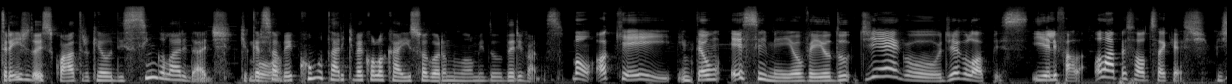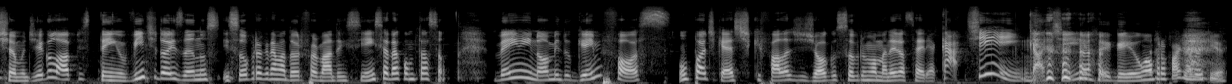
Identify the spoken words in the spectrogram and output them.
324 que é o de singularidade, que eu quero Boa. saber como o Tarek vai colocar isso agora no nome do Derivadas. Bom, ok. Então, esse e-mail veio do Diego, Diego Lopes. E ele fala: Olá, pessoal do SciCast. Me chamo Diego Lopes, tenho 22 anos e sou programador formado em ciência da computação. Venho em nome do Game Foss, um podcast que fala de jogos sobre uma maneira séria. Catim! Gatinha, ganhou uma propaganda aqui.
